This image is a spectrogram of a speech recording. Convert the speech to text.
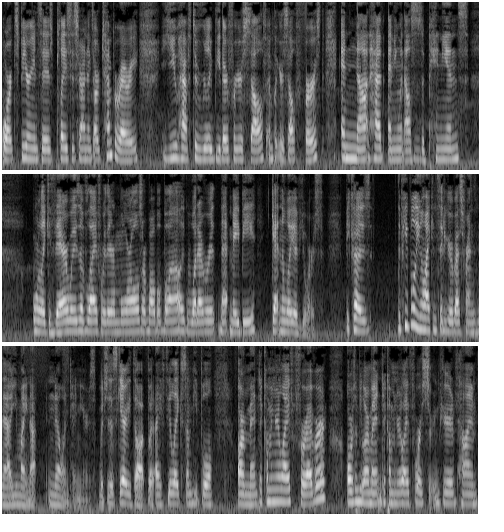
or experiences, places, surroundings are temporary, you have to really be there for yourself and put yourself first and not have anyone else's opinions or like their ways of life or their morals or blah blah blah, like whatever that may be get in the way of yours. Because the people you know I consider your best friends now, you might not know in 10 years, which is a scary thought, but I feel like some people are meant to come in your life forever, or some people are meant to come in your life for a certain period of time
